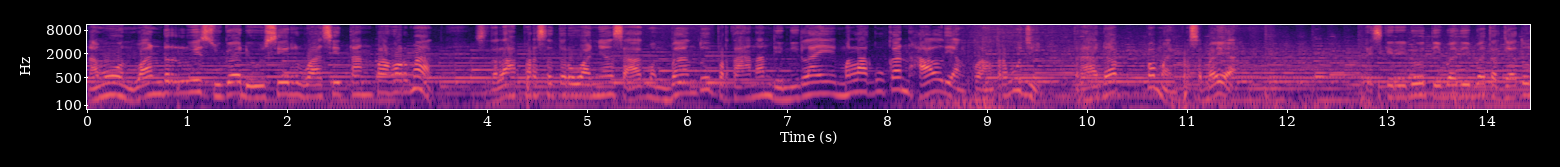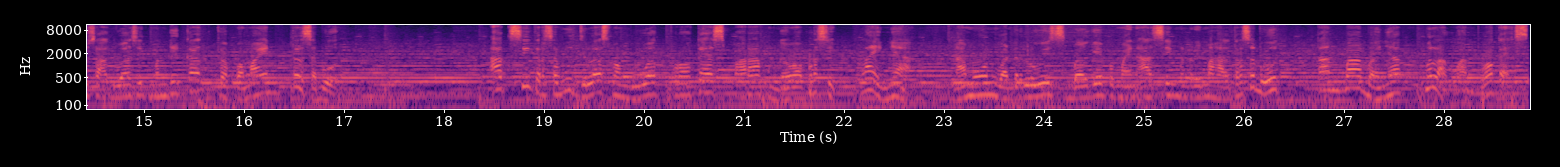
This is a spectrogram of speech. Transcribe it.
Namun, Wander Lewis juga diusir wasit tanpa hormat setelah perseteruannya saat membantu pertahanan dinilai melakukan hal yang kurang terpuji terhadap pemain Persebaya. Rizky Ridho tiba-tiba terjatuh saat wasit mendekat ke pemain tersebut. Aksi tersebut jelas membuat protes para penggawa Persib lainnya. Namun Wander Lewis sebagai pemain asing menerima hal tersebut tanpa banyak melakukan protes.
